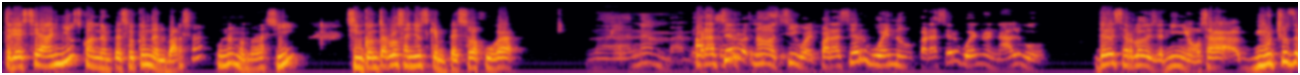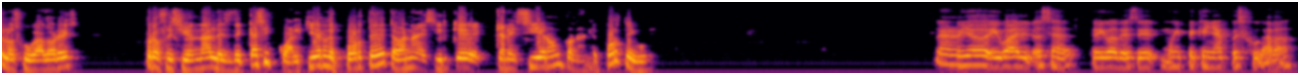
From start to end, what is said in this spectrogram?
13 años cuando empezó con el Barça, una mamada así, sin contar los años que empezó a jugar. No, mames. Para ser, no, sí, güey, para ser bueno, para ser bueno en algo, debe serlo desde niño. O sea, muchos de los jugadores profesionales de casi cualquier deporte te van a decir que crecieron con el deporte, güey. Claro, yo igual, o sea, te digo, desde muy pequeña pues jugaba.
